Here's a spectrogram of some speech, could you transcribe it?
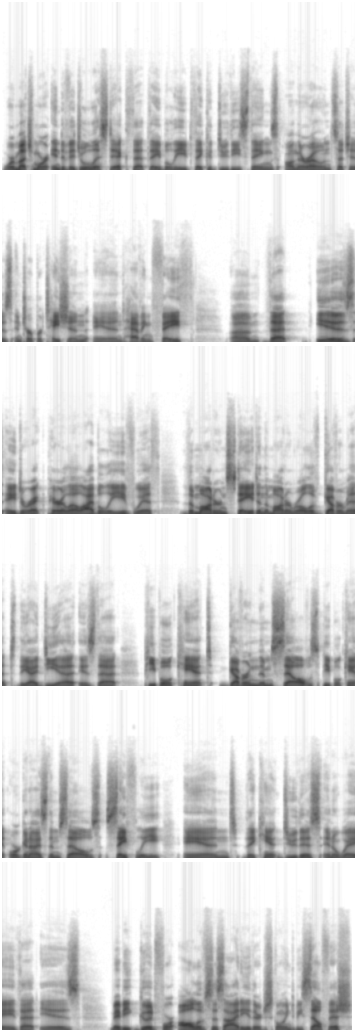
were much more individualistic, that they believed they could do these things on their own, such as interpretation and having faith. Um, that is a direct parallel, I believe, with the modern state and the modern role of government. The idea is that people can't govern themselves, people can't organize themselves safely, and they can't do this in a way that is maybe good for all of society. They're just going to be selfish.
